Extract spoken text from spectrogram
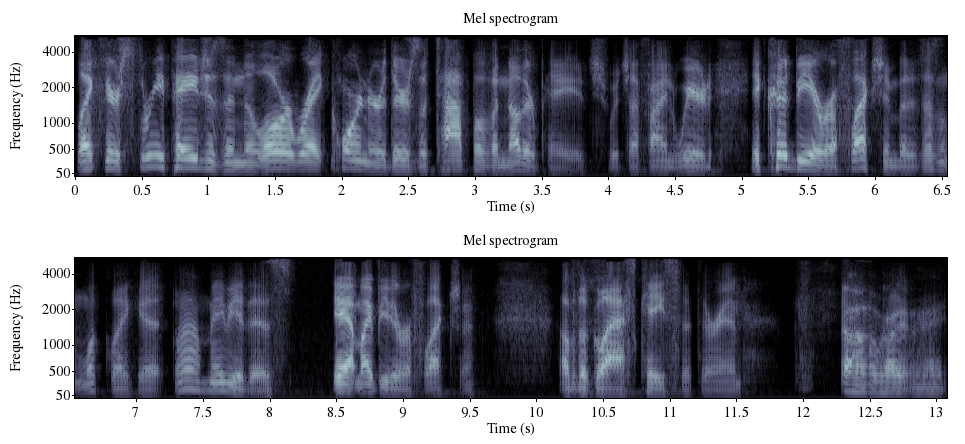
Like there's three pages in the lower right corner. There's a top of another page, which I find weird. It could be a reflection, but it doesn't look like it. Well, maybe it is. Yeah, it might be the reflection of the glass case that they're in. Oh. Right. Right.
